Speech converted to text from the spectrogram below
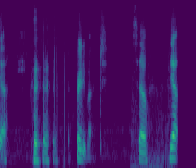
yeah, pretty much. So yeah.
